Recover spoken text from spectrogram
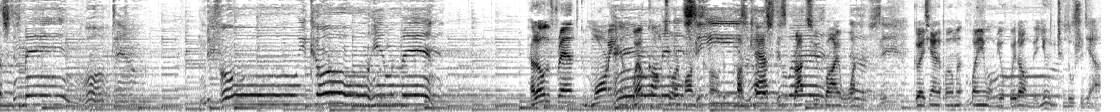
must a man walk down before you call him a man? Hello, friend. Good morning and welcome to our morning call. The podcast is brought to you by Wonder. 各位亲爱的朋友们，欢迎我们又回到我们的英语晨读时间啊。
